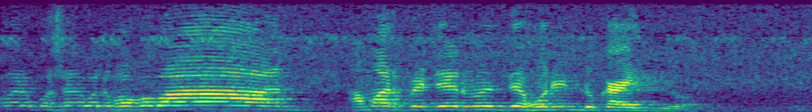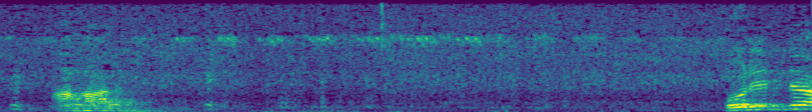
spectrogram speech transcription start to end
করে বসে বলে, ভগবান, আমার পেটের মধ্যে হরিণ ঢুকাই দিও। আহার। হরিণটা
